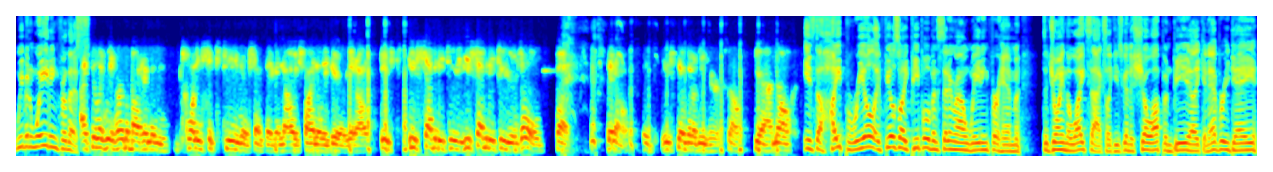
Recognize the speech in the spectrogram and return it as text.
We've been waiting for this. I feel like we heard about him in 2016 or something, and now he's finally here. You know, he's he's 72. He's 72 years old, but you know, he's still going to be here. So, yeah, no. Is the hype real? It feels like people have been sitting around waiting for him to join the White Sox. Like he's going to show up and be like an everyday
